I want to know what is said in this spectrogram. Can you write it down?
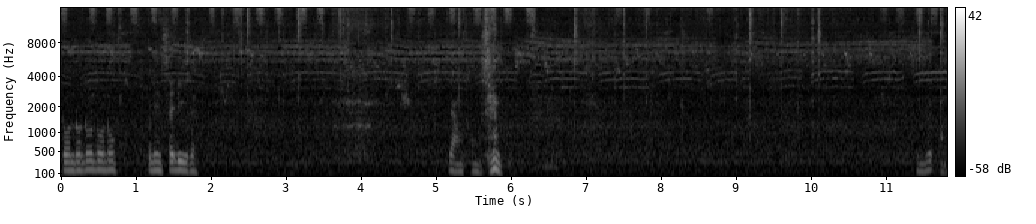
โดนโดนโดนโดนโดนประเด็นใช้ดีเลยยางสองเส้นทิ้งไม่อน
